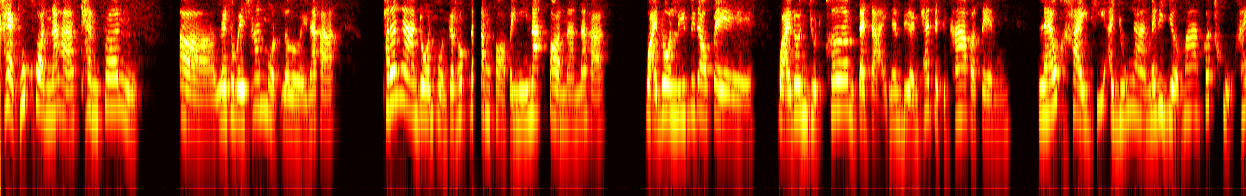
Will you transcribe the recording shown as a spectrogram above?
แขกทุกคนนะคะ cancel อ่า reservation หมดเลยนะคะ พนักงานโดนผลกระทบดังต่อไปนี้ณตอนนั้นนะคะ วายโดน leave without pay หวายโดนหยุดเพิ่มแต่จ่ายเงินเดือนแค่ 75%แล้วใครที่อายุงานไม่ได้เยอะมากก็ถูกให้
